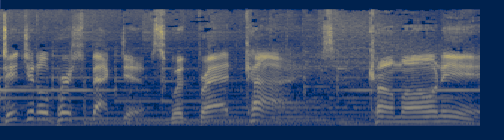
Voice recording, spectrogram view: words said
Digital Perspectives with Brad Kimes. Come on in.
